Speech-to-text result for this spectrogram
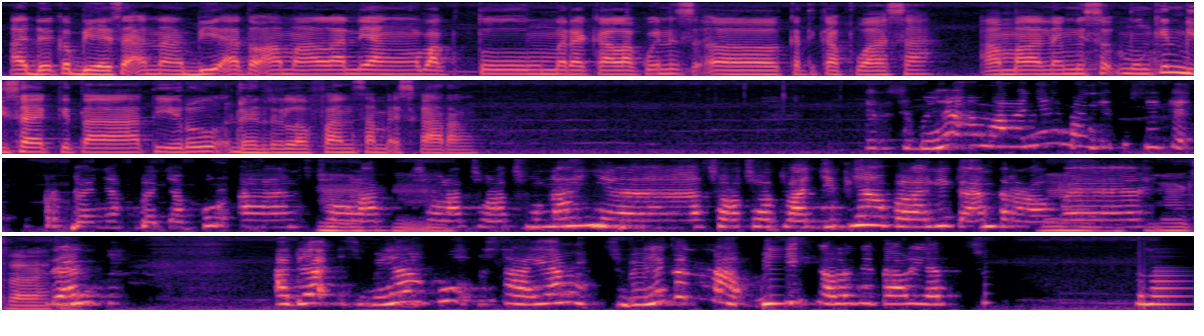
ada kebiasaan nabi atau amalan yang waktu mereka lakuin eh, ketika puasa amalan yang mungkin bisa kita tiru dan relevan sampai sekarang itu sebenarnya amalannya emang itu sih kayak perbanyak baca Quran, sholat, Hmm, hmm. sholat, sholat sunahnya, sholat, sholat wajibnya apalagi kan teraweh. Hmm, terawih. Dan ada sebenarnya aku sayang sebenarnya kan Nabi kalau kita lihat sunah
